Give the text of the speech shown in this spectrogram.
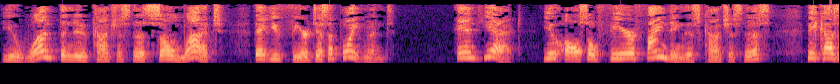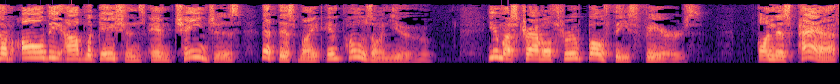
You want the new consciousness so much that you fear disappointment and yet, you also fear finding this consciousness because of all the obligations and changes that this might impose on you. You must travel through both these fears. On this path,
